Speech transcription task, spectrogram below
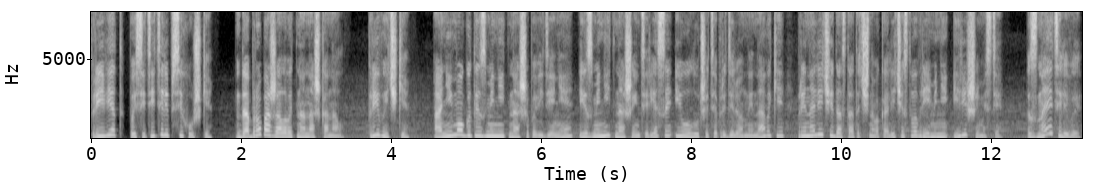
Привет, посетители психушки! Добро пожаловать на наш канал. Привычки. Они могут изменить наше поведение, изменить наши интересы и улучшить определенные навыки при наличии достаточного количества времени и решимости. Знаете ли вы,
